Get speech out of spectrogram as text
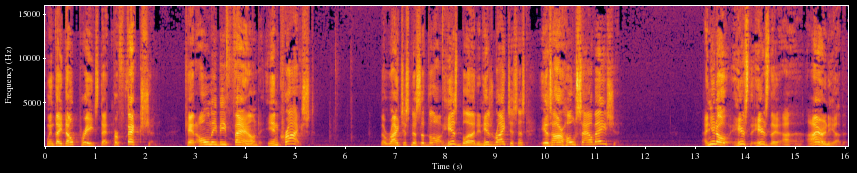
when they don't preach that perfection can only be found in Christ. The righteousness of the law, His blood and His righteousness is our whole salvation. And you know, here's the, here's the uh, irony of it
